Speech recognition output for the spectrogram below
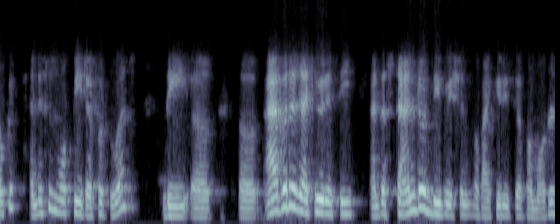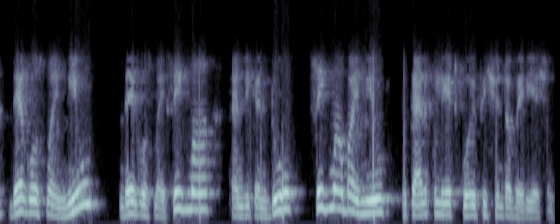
Okay, and this is what we refer to as the uh, uh, average accuracy and the standard deviation of accuracy of a model. There goes my mu, there goes my sigma, and we can do sigma by mu to calculate coefficient of variation.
